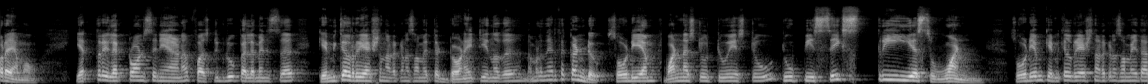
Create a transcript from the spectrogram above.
പറയാമോ? എത്ര ഇലക്ട്രോൺസിനെയാണ് first group elements chemical reaction നടക്കുന്ന സമയത്ത് ഡൊണേറ്റ് ചെയ്യുന്നത്? നമ്മൾ നേരത്തെ കണ്ടു. Sodium one S two two S two two P six three S one sodium chemical reaction നടക്കുന്ന സമയത്ത് ആ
